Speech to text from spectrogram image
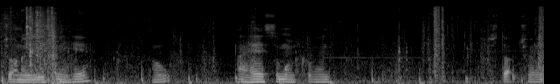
Do you want to use me here? Oh, I hear someone coming. Stop trading.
